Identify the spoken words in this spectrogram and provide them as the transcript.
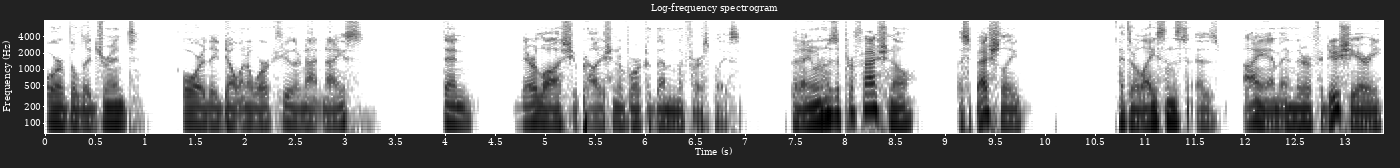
or belligerent or they don't want to work with you, they're not nice, then they're lost. You probably shouldn't have worked with them in the first place. But anyone who's a professional, especially if they're licensed as I am and they're a fiduciary,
